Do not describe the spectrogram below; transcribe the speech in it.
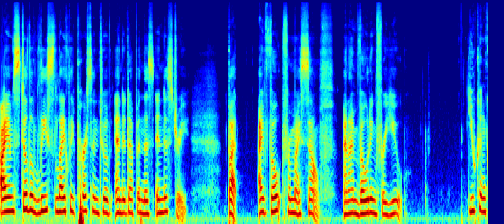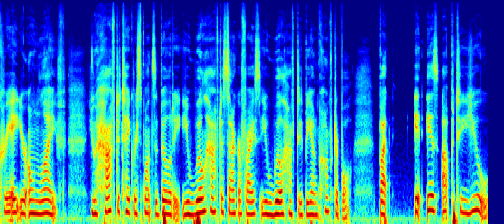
I am still the least likely person to have ended up in this industry. But I vote for myself and I'm voting for you. You can create your own life. You have to take responsibility. You will have to sacrifice. You will have to be uncomfortable. But it is up to you.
